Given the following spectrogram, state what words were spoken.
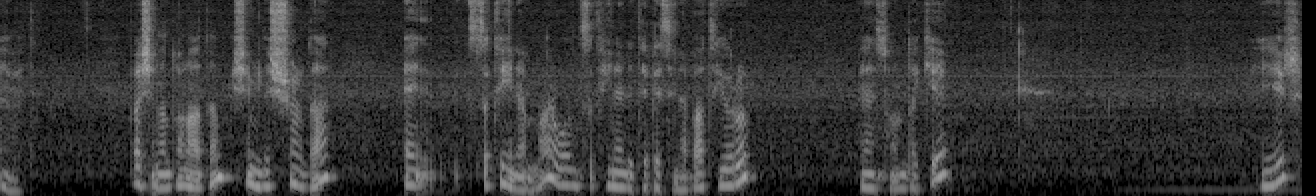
Evet. Başını doladım. Şimdi şurada e, sık iğnem var. O sık iğne de tepesine batıyorum. En sondaki bir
